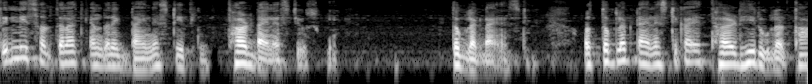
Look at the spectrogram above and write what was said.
दिल्ली सल्तनत के अंदर एक डायनेस्टी थी थर्ड डायनेस्टी उसकी तुगलक डायनेस्टी और तुगलक डायनेस्टी का ये थर्ड ही रूलर था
